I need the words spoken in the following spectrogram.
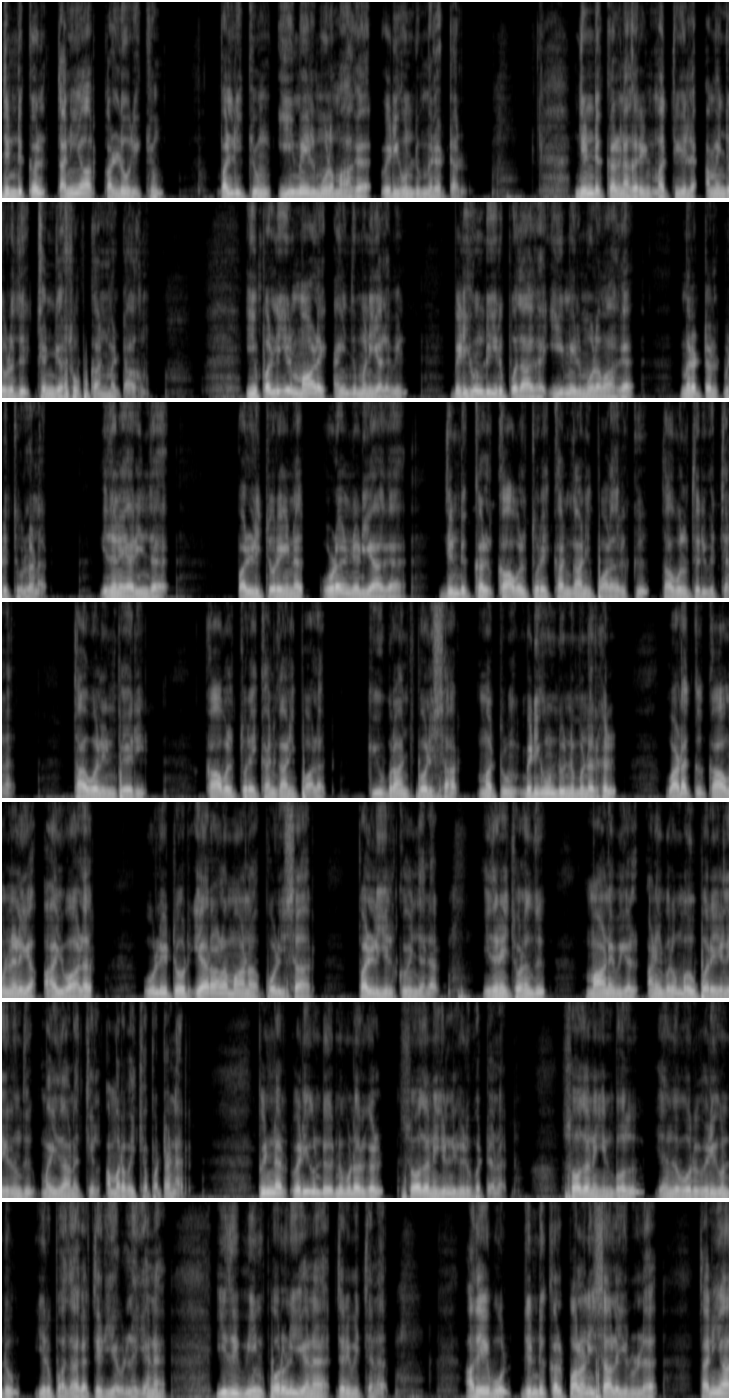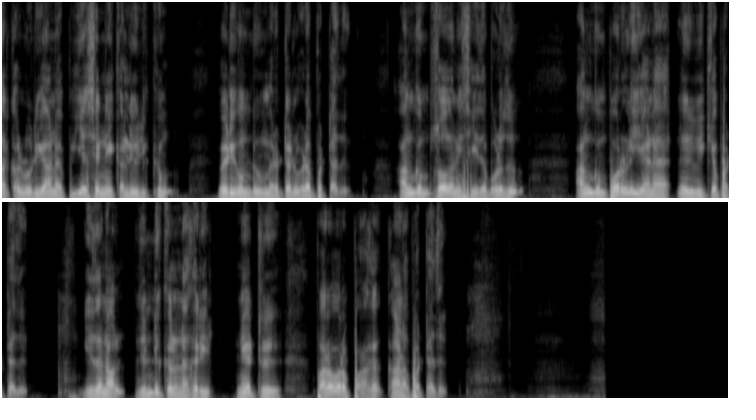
திண்டுக்கல் தனியார் கல்லூரிக்கும் பள்ளிக்கும் இமெயில் மூலமாக வெடிகுண்டு மிரட்டல். திண்டுக்கல் நகரின் மத்தியில் அமைந்துள்ளது சென்ட் ஜோசப் கான்வென்ட் ஆகும். இப்பள்ளியில் மாலை ஐந்து மணி அளவில் வெடிகுண்டு இருப்பதாக இமெயில் மூலமாக மிரட்டல் விடுத்துள்ளனர். இதனை அறிந்த பள்ளித்துறையினர் உடனடியாக திண்டுக்கல் காவல்துறை கண்காணிப்பாளருக்கு தகவல் தெரிவித்தனர். தகவலின் பேரில் காவல்துறை கண்காணிப்பாளர் கியூ பிரான்ச் போலீசார் மற்றும் வெடிகுண்டு நிபுணர்கள் வடக்கு காவல் நிலைய ஆய்வாளர் உள்ளிட்டோர் ஏராளமான போலீசார் பள்ளியில் குவிந்தனர். இதனைத் தொடர்ந்து மாணவிகள் அனைவரும் வகுப்பறையில் இருந்து மைதானத்தில் அமர வைக்கப்பட்டனர். பின்னர் வெடிகுண்டு நிபுணர்கள் சோதனையில் ஈடுபட்டனர். சோதனையின் போது எந்த ஒரு வெடிகுண்டும் இருப்பதாக தெரியவில்லை என இது வீண் பொருள் என தெரிவித்தனர். அதேபோல் திண்டுக்கல் பழனி சாலையில் உள்ள தனியார் கல்லூரியான பிஎஸ்என்ஏ கல்லூரிக்கும் வெடிகுண்டு மிரட்டல் விடப்பட்டது. அங்கும் சோதனை செய்த பொழுது அங்கும் பொருளி என நிரூபிக்கப்பட்டது. இதனால் திண்டுக்கல் நகரில் நேற்று பரபரப்பாக காணப்பட்டது.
